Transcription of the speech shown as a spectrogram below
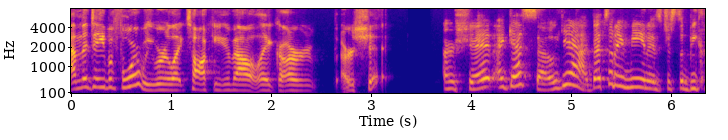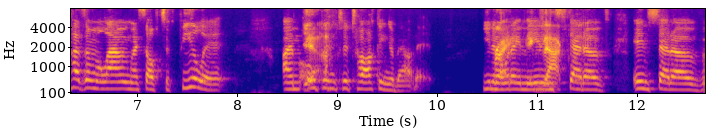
And the day before, we were like talking about like our our shit. Our shit? I guess so. Yeah, that's what I mean. Is just because I'm allowing myself to feel it, I'm Yeah. open to talking about it. You know what I mean? exactly. Instead of instead of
